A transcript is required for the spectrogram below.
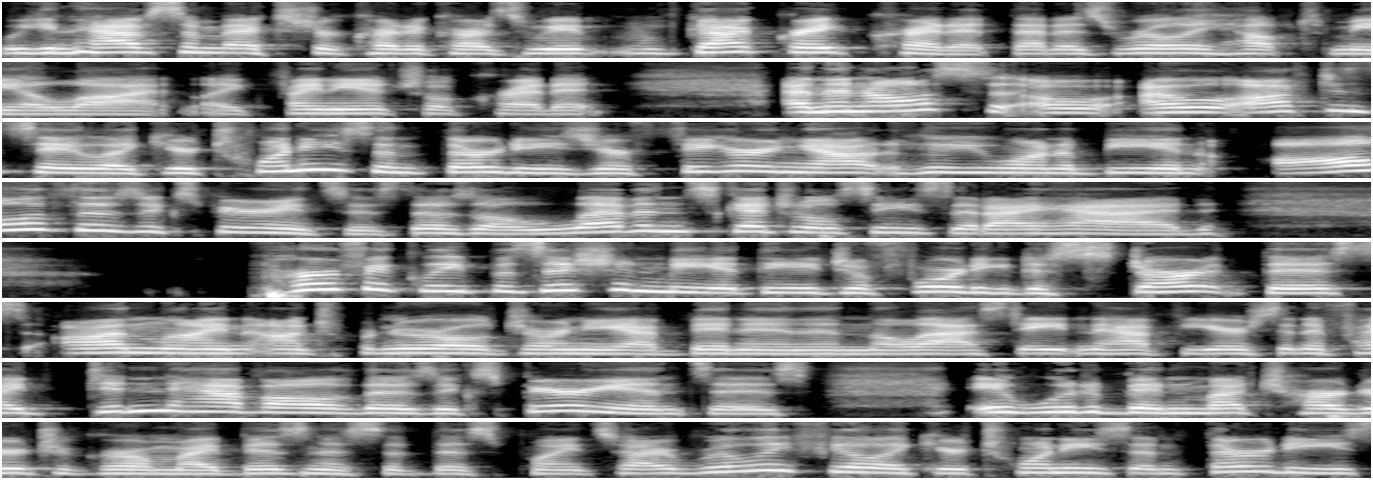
we can have some extra credit cards. We've, we've got great credit that has really helped me a lot, like financial credit. And then also, oh, I will often say, like your 20s and 30s, you're figuring out who you want to be in all of those experiences, those 11 schedule Cs that I had perfectly positioned me at the age of 40 to start this online entrepreneurial journey I've been in in the last eight and a half years. And if I didn't have all of those experiences, it would have been much harder to grow my business at this point. So I really feel like your 20s and 30s,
